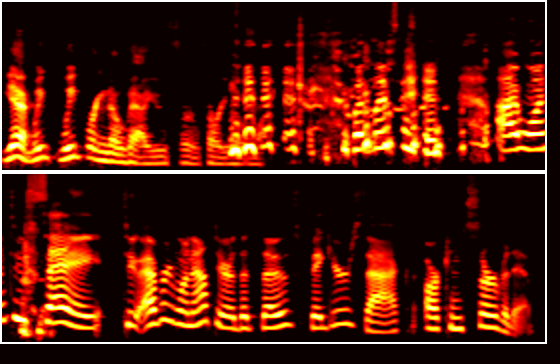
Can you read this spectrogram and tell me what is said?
yeah, we we bring no value for very little but listen, I want to say to everyone out there that those figures, Zach, are conservative.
